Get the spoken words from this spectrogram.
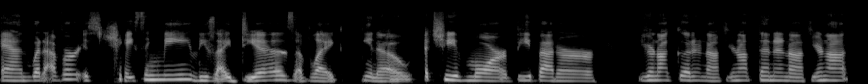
And whatever is chasing me, these ideas of like, you know, achieve more, be better, you're not good enough, you're not thin enough, you're not,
